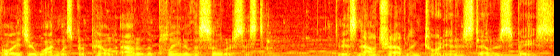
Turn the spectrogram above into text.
Voyager 1 was propelled out of the plane of the solar system and is now traveling toward interstellar space.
